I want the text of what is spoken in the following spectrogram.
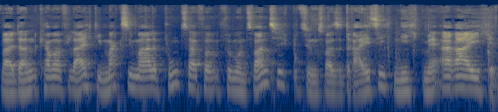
Weil dann kann man vielleicht die maximale Punktzahl von 25 bzw. 30 nicht mehr erreichen.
